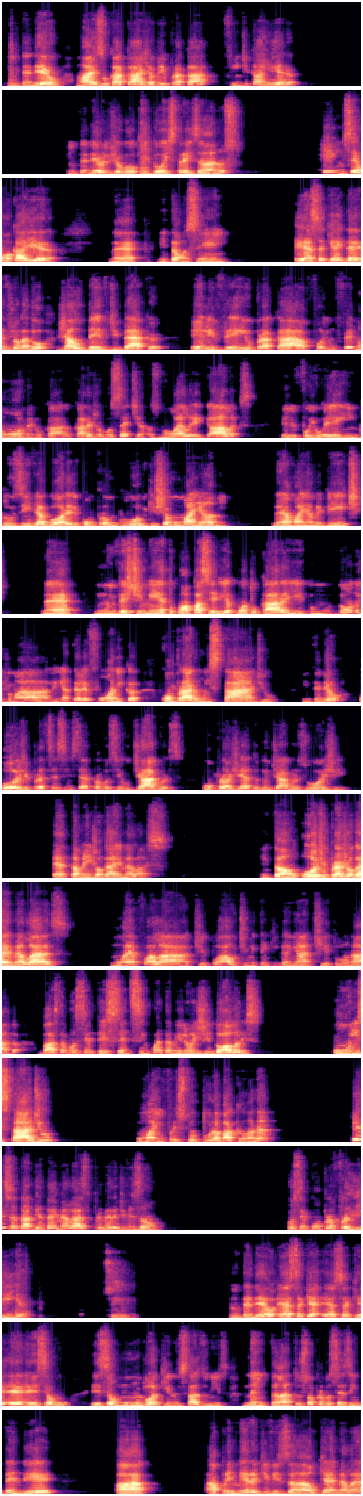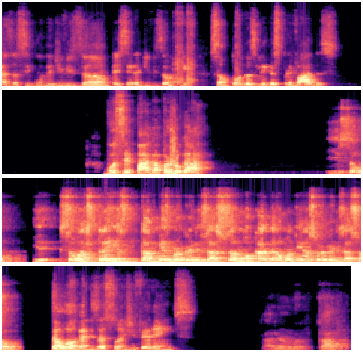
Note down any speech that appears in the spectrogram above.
Entendeu? Mas o Kaká já veio para cá fim de carreira. Entendeu? Ele jogou aqui dois, três anos e encerrou a carreira, né? Então, assim, essa que é a ideia do jogador. Já o David Becker, ele veio para cá, foi um fenômeno, cara. O cara jogou sete anos no LA Galaxy, ele foi o rei, inclusive agora ele comprou um clube que chama Miami, né? Miami Beach, né? um investimento com uma parceria com outro cara aí, do, dono de uma linha telefônica, comprar um estádio, entendeu? Hoje, para ser sincero para você, o Jaguars, o projeto do Jaguars hoje é também jogar MLS. Então, hoje, para jogar MLS, não é falar, tipo, ah, o time tem que ganhar título, nada. Basta você ter 150 milhões de dólares, um estádio uma infraestrutura bacana, e você está dentro da MLS primeira divisão. Você compra franquia. Sim. Entendeu? Essa que é, essa que é, esse é um esse é o um mundo aqui nos Estados Unidos. Nem tanto, só para vocês entender, a a primeira divisão, que é a MLS, a segunda divisão, terceira divisão aqui, são todas ligas privadas. Você paga para jogar. E são, e são as três da mesma organização ou cada uma tem a sua organização? São organizações diferentes. Caramba, tá.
